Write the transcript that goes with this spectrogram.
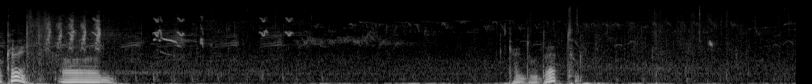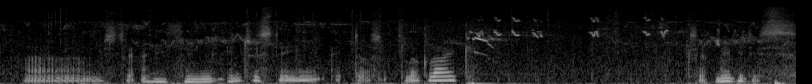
Okay. Um, can do that too. Um, is there anything interesting? It doesn't look like. Except maybe this.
